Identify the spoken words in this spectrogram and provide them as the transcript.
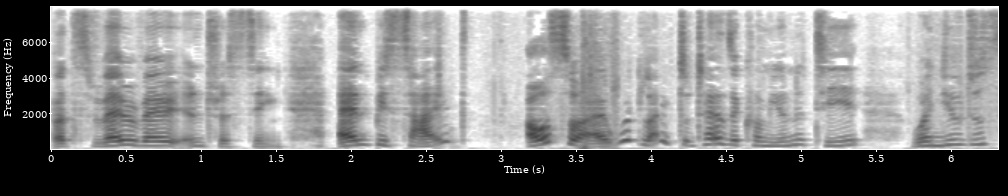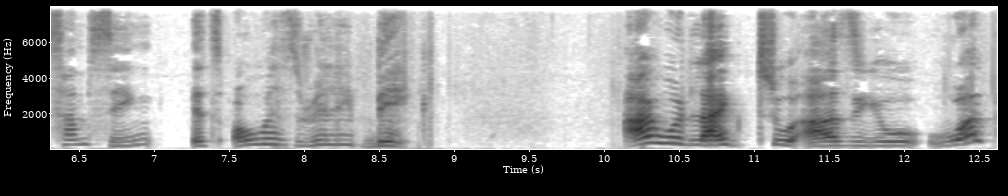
but it's very very interesting. And beside, also I would like to tell the community when you do something, it's always really big. I would like to ask you what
